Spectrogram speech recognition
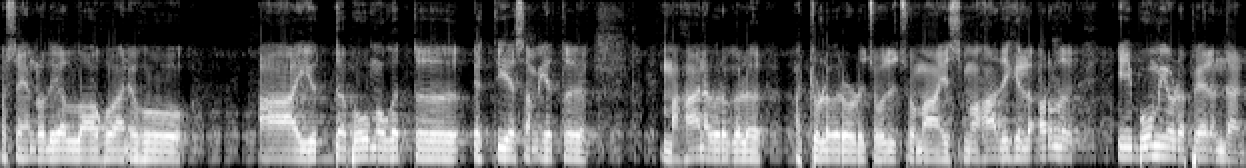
ഹുസൈൻ റലി അള്ളാഹു അനുഹു ആ യുദ്ധഭൂമുഖത്ത് എത്തിയ സമയത്ത് മഹാനവറുകൾ മറ്റുള്ളവരോട് ചോദിച്ചു മാ ഇസ്മഹാദിഹിൽ അർൾ? ഈ ഭൂമിയുടെ പേരെന്താണ്?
